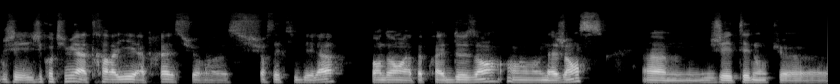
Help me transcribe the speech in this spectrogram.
j'ai continué à travailler après sur sur cette idée-là pendant à peu près deux ans en agence. Euh, j'ai été donc euh,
